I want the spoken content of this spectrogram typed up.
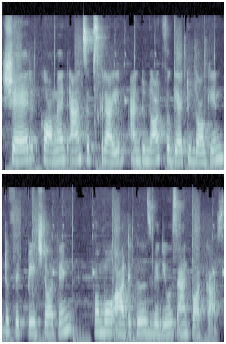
share, comment and subscribe and do not forget to log in to fitpage.in for more articles, videos and podcasts.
